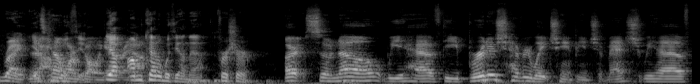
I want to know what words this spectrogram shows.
Right? Yeah, That's I'm kinda where I'm you. going Yeah, right I'm now. kind of with you on that for sure. All right, so now we have the British Heavyweight Championship match. We have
